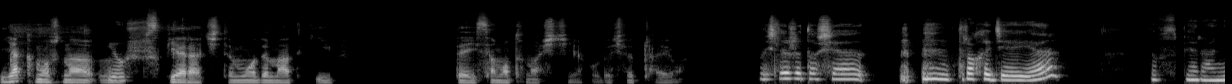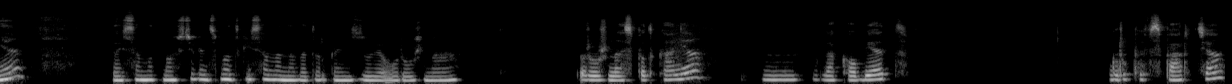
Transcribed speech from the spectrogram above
Jak można Już. wspierać te młode matki w tej samotności, jaką doświadczają? Myślę, że to się trochę dzieje, to wspieranie w tej samotności, więc matki same nawet organizują różne, różne spotkania mm, dla kobiet, grupy wsparcia.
